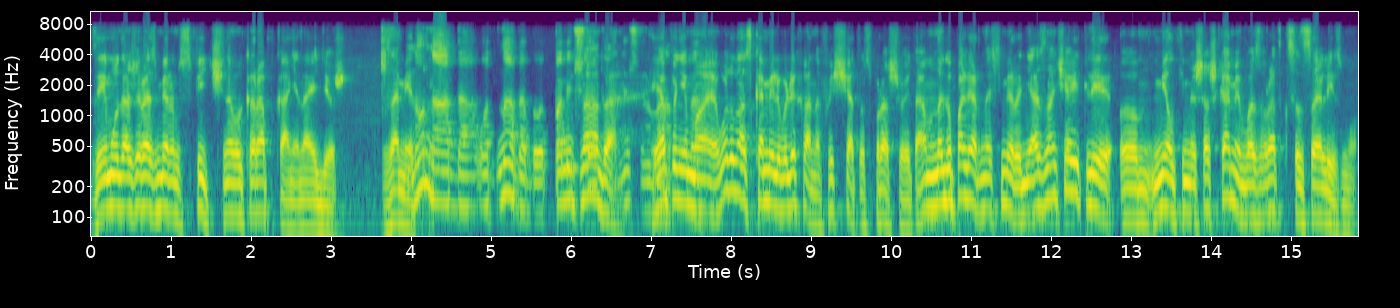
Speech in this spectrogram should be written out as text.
Да ему даже размером спичечного коробка не найдешь заметки. Ну, надо, вот надо бы, вот помечтать, надо. конечно. Я надо. понимаю. Да. Вот у нас Камиль Валиханов из чата спрашивает, а многополярность мира не означает ли э, мелкими шажками возврат к социализму?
